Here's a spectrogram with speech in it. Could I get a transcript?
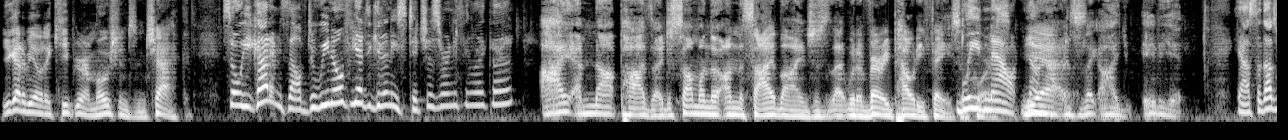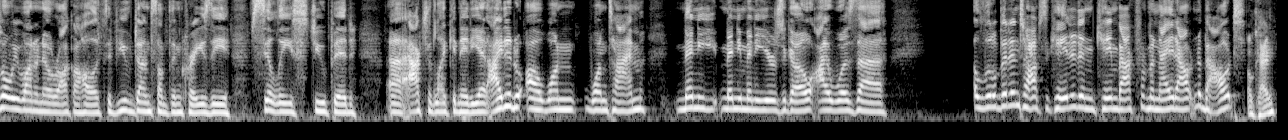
You got to be able to keep your emotions in check. So he got himself. Do we know if he had to get any stitches or anything like that? I am not positive. I just saw him on the on the sidelines, just that with a very pouty face, Bleeding out. No, yeah, not it's just like, oh, you idiot. Yeah, so that's what we want to know, Rockaholics. If you've done something crazy, silly, stupid, uh, acted like an idiot. I did uh, one one time many many many years ago. I was uh, a little bit intoxicated and came back from a night out and about. Okay.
